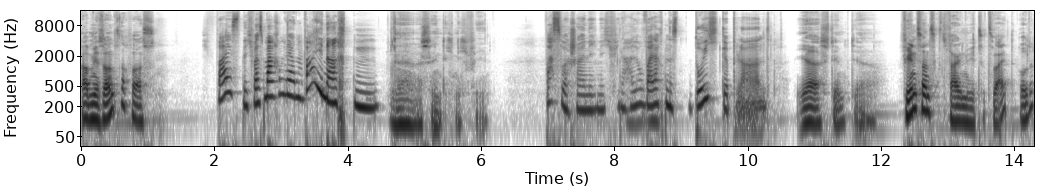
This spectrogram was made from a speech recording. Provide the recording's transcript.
haben wir sonst noch was? Ich weiß nicht. Was machen wir an Weihnachten? Ja, wahrscheinlich nicht viel. Was wahrscheinlich nicht viel. Hallo, Weihnachten ist durchgeplant. Ja, stimmt, ja. 24. feiern wir zu zweit, oder?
